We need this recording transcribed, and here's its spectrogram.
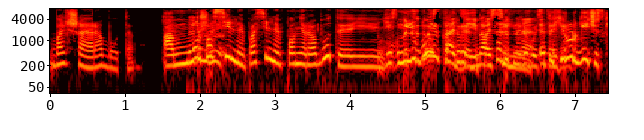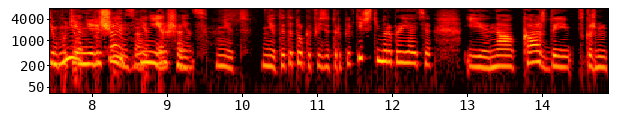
большая работа. А ну, можно... это посильная, посильная вполне работа. И есть на любой стадии которые, посильная. На любой это стадии. хирургическим путем не решается? Нет, нет, нет. нет. Нет, это только физиотерапевтические мероприятия, и на каждый, скажем,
